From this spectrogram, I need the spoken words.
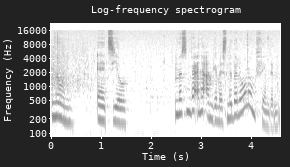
Nun, Ezio, müssen wir eine angemessene Belohnung finden.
